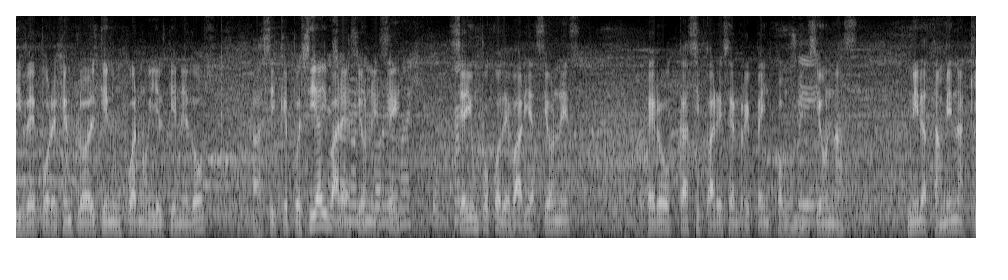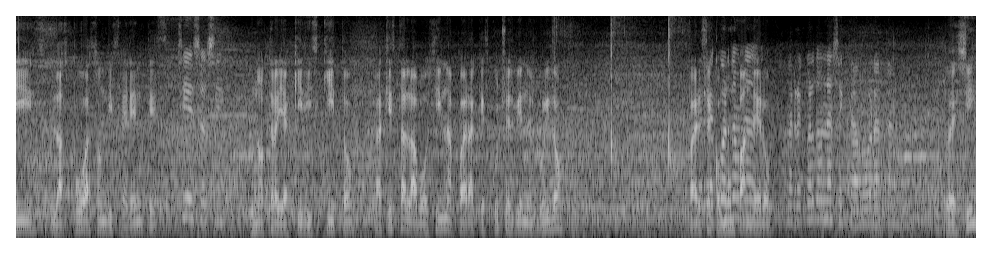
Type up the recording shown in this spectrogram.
Y ve, por ejemplo, él tiene un cuerno y él tiene dos. Así que pues sí hay Es variaciones, ¿eh? mágico. Sí hay un poco de variaciones, pero casi parecen repaint como Sí. mencionas. Mira, también aquí las púas son diferentes. Sí, eso sí. No trae aquí disquito. Aquí está la bocina para que escuches bien el ruido. Parece como un una- pandero. me recuerda una secadora también. Pues sí,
